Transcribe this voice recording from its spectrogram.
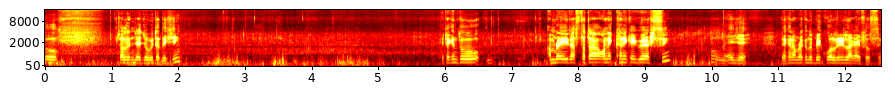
তো চলেন যাই জমিটা দেখি। এটা কিন্তু আমরা এই রাস্তাটা অনেকখানি এগিয়ে আসছি। এই যে দেখেন আমরা কিন্তু বেকু অলরেডি লাগাই ফেলছি।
